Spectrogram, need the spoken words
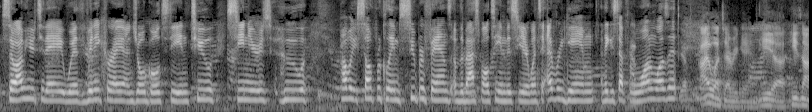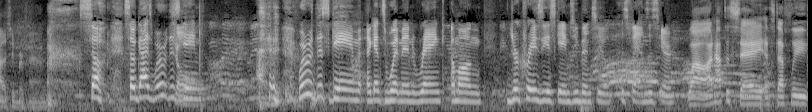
So I'm here today with Vinny Correa and Joel Goldstein, two seniors who probably self-proclaimed super fans of the basketball team this year. Went to every game, I think except for yep. one, was it? Yep. I went to every game. He uh, he's not a super fan. so so guys, where would this Joel. game where would this game against Whitman rank among your craziest games you've been to as fans this year? Wow, I'd have to say it's definitely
